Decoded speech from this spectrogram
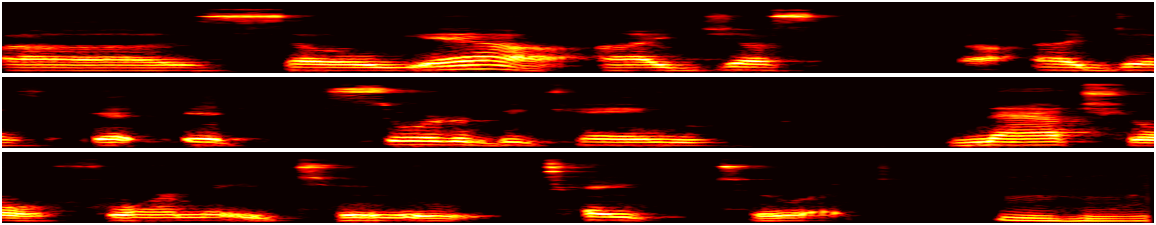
uh, so yeah, I just, I just, it, it sort of became natural for me to take to it. Mm-hmm.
